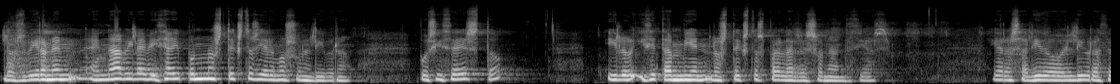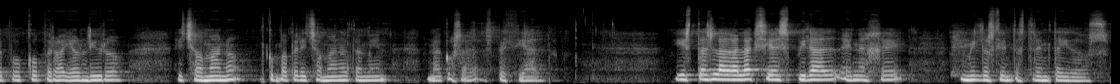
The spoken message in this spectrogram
los vieron en, Ávila y me dijeron, pon unos textos y haremos un libro. Pues hice esto y lo, hice también los textos para las resonancias. Y ahora ha salido el libro hace poco, pero hay un libro hecho a mano, con papel hecho a mano también, una cosa especial. Y esta es la galaxia espiral NG 1232.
